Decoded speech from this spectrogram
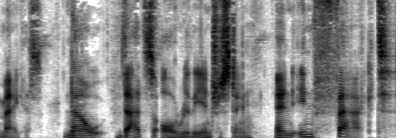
magus. Now, that's all really interesting. And in fact,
